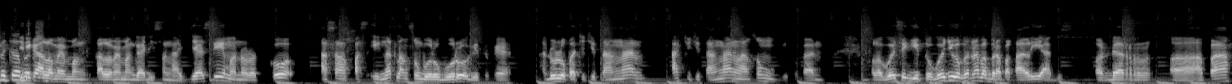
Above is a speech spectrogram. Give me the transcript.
Betul jadi betul. kalau memang kalau memang nggak disengaja sih menurutku asal pas ingat langsung buru-buru gitu. Kayak aduh lupa cuci tangan. Ah cuci tangan langsung gitu kan. Kalau gue sih gitu. Gue juga pernah beberapa kali abis order eh, apa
